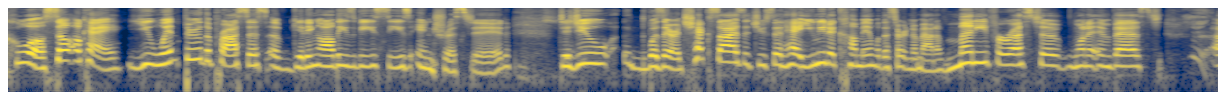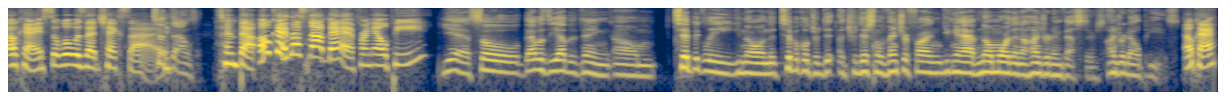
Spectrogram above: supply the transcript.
Cool. So, okay, you went through the process of getting all these VCs interested. Did you, was there a check size that you said, hey, you need to come in with a certain amount of money for us to want to invest? Yeah. Okay, so what was that check size? Ten thousand. 10,000. Okay, that's not bad for an LP. Yeah. So that was the other thing. Um, typically, you know, in the typical tradi- a traditional venture fund, you can have no more than hundred investors, hundred LPs. Okay.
